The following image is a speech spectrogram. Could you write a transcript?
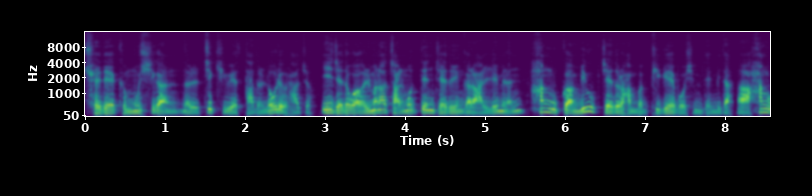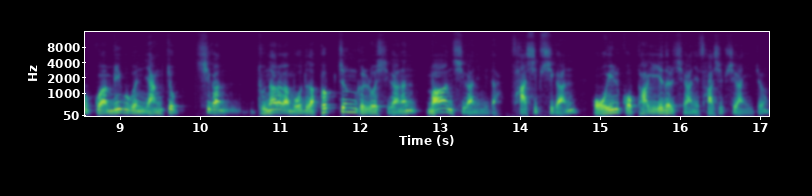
최대 근무 시간을 지키기 위해서 다들 노력을 하죠. 이 제도가 얼마나 잘못된 제도인가를 알려면 한국과 미국 제도를 한번 비교해 보시면 됩니다. 아, 한국과 미국은 양쪽 시간 두 나라가 모두 다 법정 근로 시간은 40시간입니다. 40시간, 5일 곱하기 8시간이 40시간이죠.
